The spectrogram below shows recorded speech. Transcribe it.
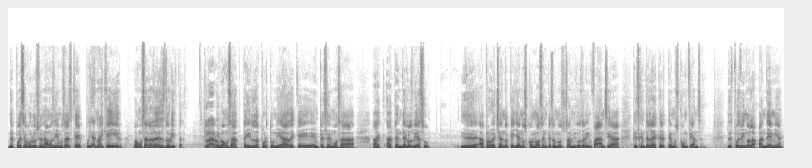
Después evolucionamos y dijimos, ¿sabes qué? Pues ya no hay que ir, vamos a hablar desde ahorita. Claro. Y vamos a pedir la oportunidad de que empecemos a, a, atenderlos vía Zoom. Y aprovechando que ya nos conocen, que son nuestros amigos de la infancia, que es gente a la que tenemos confianza. Después vino la pandemia,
